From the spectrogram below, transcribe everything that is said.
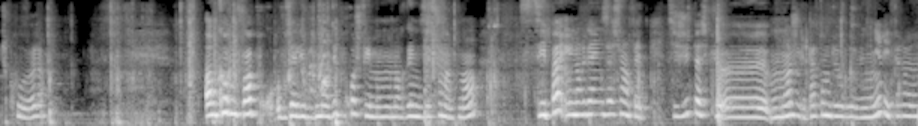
Du coup, voilà. Encore une fois, vous allez vous demander pourquoi je fais mon organisation maintenant. C'est pas une organisation en fait. C'est juste parce que euh, moi, j'aurais pas le temps de revenir et faire euh,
